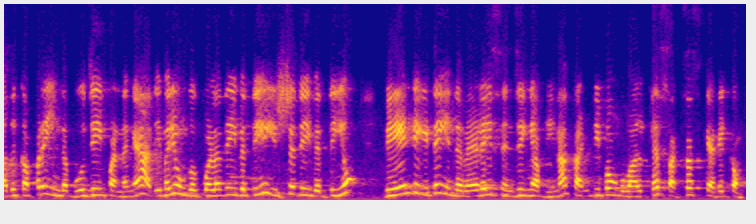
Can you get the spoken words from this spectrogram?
அதுக்கப்புறம் இந்த பூஜை பண்ணுங்க. அதே மாதிரி உங்க குலதெய்வத்தையும் இஷ்ட தெய்வத்தையும் வேண்டிக்கிட்டு இந்த வேலையை செஞ்சீங்க அப்படின்னா கண்டிப்பா உங்க வாழ்க்கையில சக்சஸ் கிடைக்கும்.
